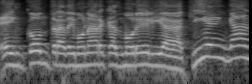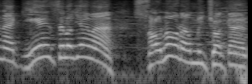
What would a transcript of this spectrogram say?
en contra de Monarcas Morelia. ¿Quién gana? ¿Quién se lo lleva? Sonora, Michoacán.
